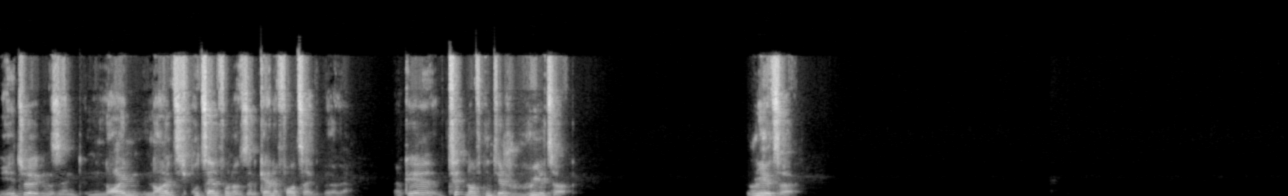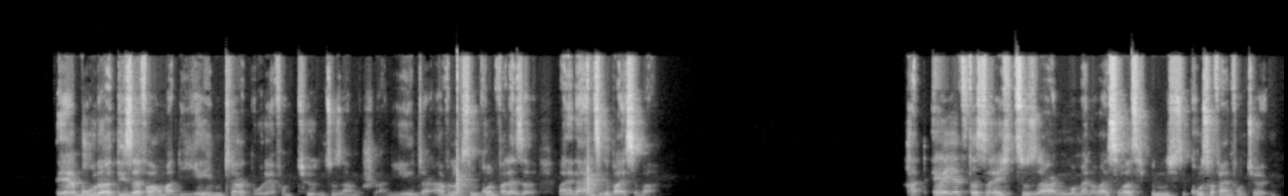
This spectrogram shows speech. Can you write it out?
Wir Türken sind 99% von uns sind keine Vorzeigebürger. Okay? Titten auf den Tisch, Real Talk. Real Talk. Der Bruder diese Erfahrung hat. Jeden Tag wurde er von Türken zusammengeschlagen. Jeden Tag. Einfach nur aus dem Grund, weil er, weil er der einzige Weiße war. Hat er jetzt das Recht zu sagen, Moment, weißt du was, ich bin nicht großer Fan von Türken?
